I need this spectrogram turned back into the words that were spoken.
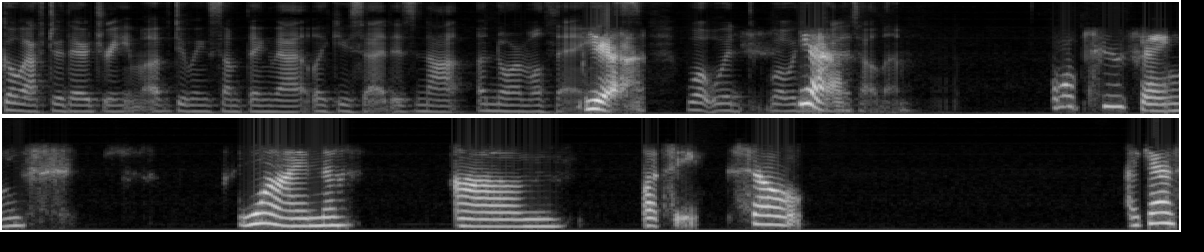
go after their dream of doing something that, like you said, is not a normal thing, Yeah. what would what would you Yeah. kind of tell them? Well, two things. One, um, let's see. So, I guess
